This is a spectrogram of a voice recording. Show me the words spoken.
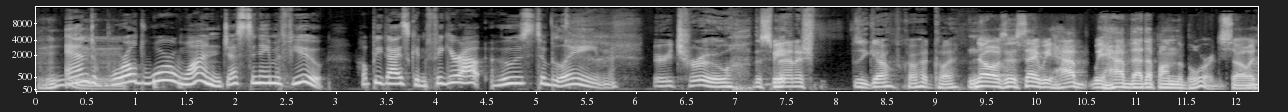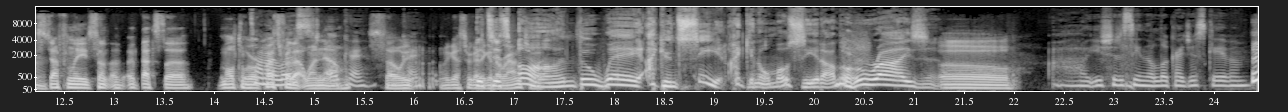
and World War One, just to name a few. Hope you guys can figure out who's to blame. Very true. The Spanish. There you go. Go ahead, Clay. No, I was going to say we have we have that up on the board, so it's definitely some. uh, That's the multiple It's on for that one now. Okay, So okay. we, we guess we got to get around to it. on the way. I can see it. I can almost see it on the horizon. Oh, Oh, you should have seen the look I just gave him.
